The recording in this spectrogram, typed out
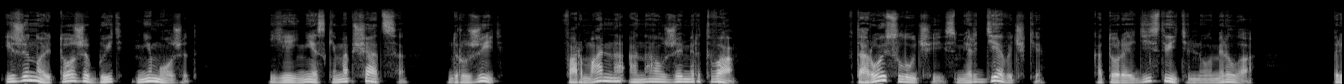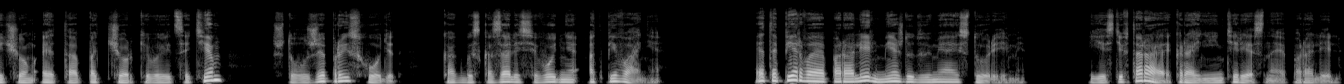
и женой тоже быть не может. Ей не с кем общаться, дружить. Формально она уже мертва. Второй случай — смерть девочки, которая действительно умерла. Причем это подчеркивается тем, что уже происходит, как бы сказали сегодня, отпевание. Это первая параллель между двумя историями. Есть и вторая, крайне интересная параллель.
